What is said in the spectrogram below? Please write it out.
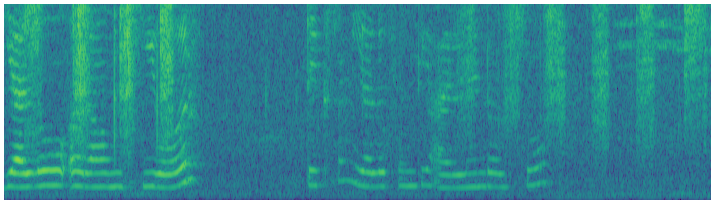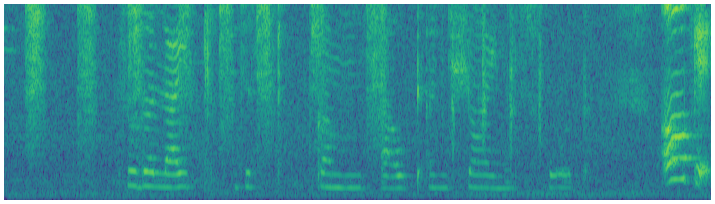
yellow around here take some yellow from the island also. So the light just comes out and shines forth. Okay.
